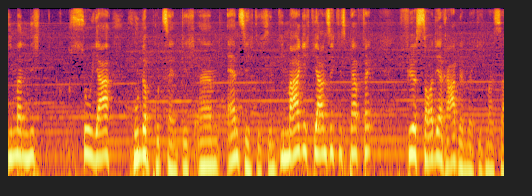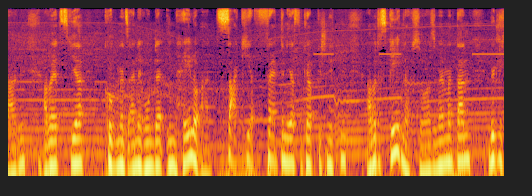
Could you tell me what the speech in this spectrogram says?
die man nicht so, ja, hundertprozentig ähm, einsichtig sind. Die mag ich, die Ansicht ist perfekt für Saudi-Arabien, möchte ich mal sagen. Aber jetzt hier gucken wir uns eine Runde im Halo an. Zack, hier fett den ersten Körper geschnitten. Aber das geht noch so. Also wenn man dann wirklich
